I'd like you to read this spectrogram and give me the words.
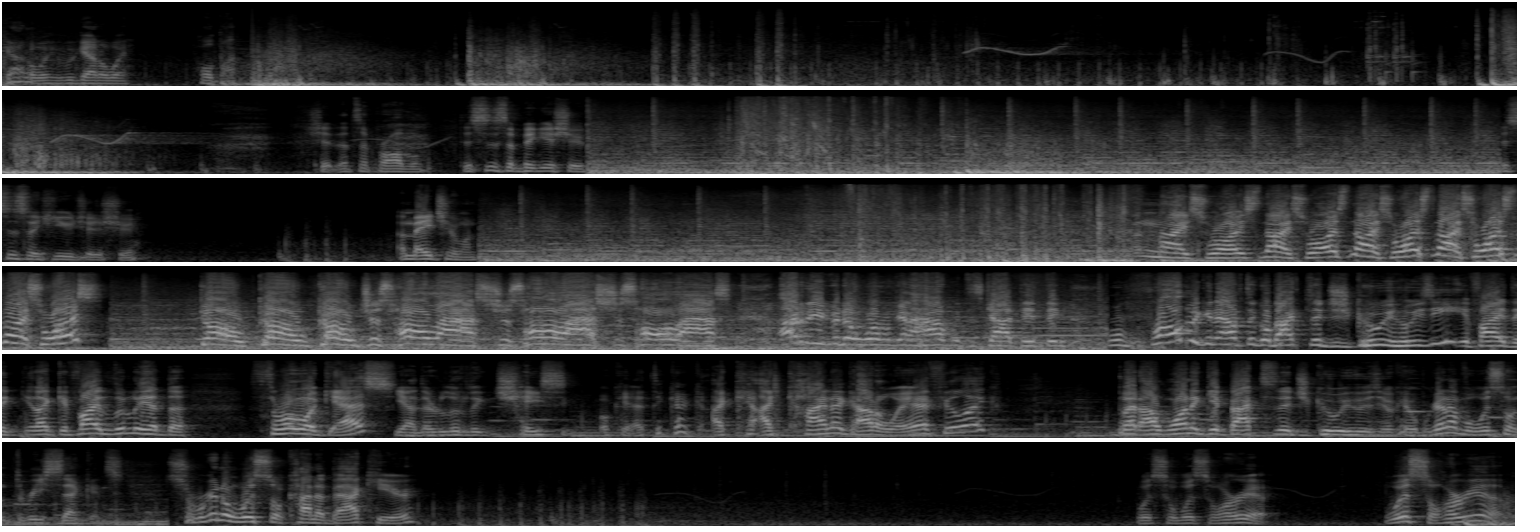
got away. We got away. Hold on. Shit, that's a problem. This is a big issue. This is a huge issue. A major one. Nice, Royce. Nice, Royce. Nice, Royce. Nice, Royce. Nice, Royce. Go, go, go. Just haul ass. Just haul ass. Just haul ass. I don't even know what we're gonna have with this goddamn thing. We're probably gonna have to go back to the Jacuzzi Hoozy if I had to, like, if I literally had to throw a guess. Yeah, they're literally chasing. Okay, I think I, I, I kind of got away, I feel like. But I want to get back to the Jacuzzi Hoozy. Okay, we're gonna have a whistle in three seconds. So we're gonna whistle kind of back here. Whistle, whistle, hurry up. Whistle, hurry up.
